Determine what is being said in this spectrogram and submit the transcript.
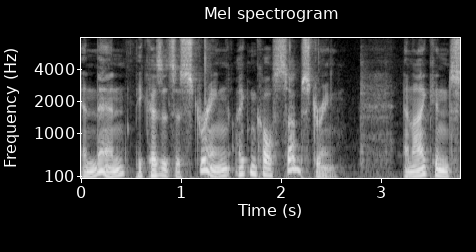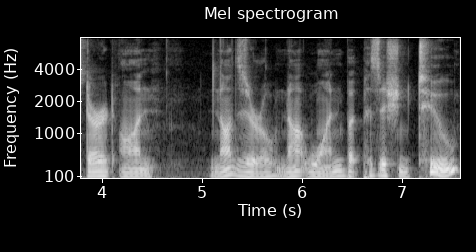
And then, because it's a string, I can call substring. And I can start on not 0, not 1, but position 2.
